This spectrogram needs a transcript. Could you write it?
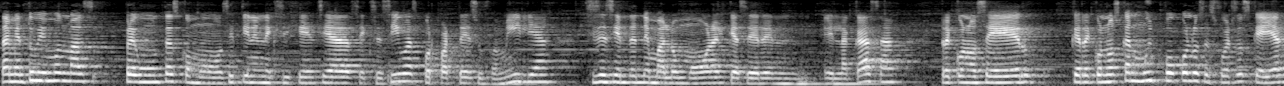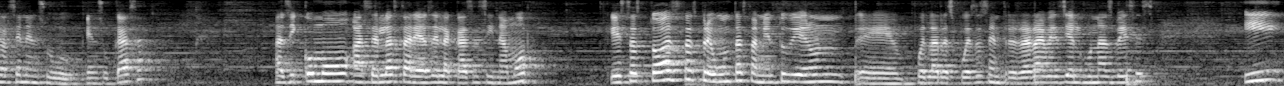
También tuvimos más preguntas como si tienen exigencias excesivas por parte de su familia, si se sienten de mal humor al quehacer en, en la casa, reconocer que reconozcan muy poco los esfuerzos que ellas hacen en su, en su casa, así como hacer las tareas de la casa sin amor. Estas, todas estas preguntas también tuvieron eh, pues las respuestas entre rara vez y algunas veces. Y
